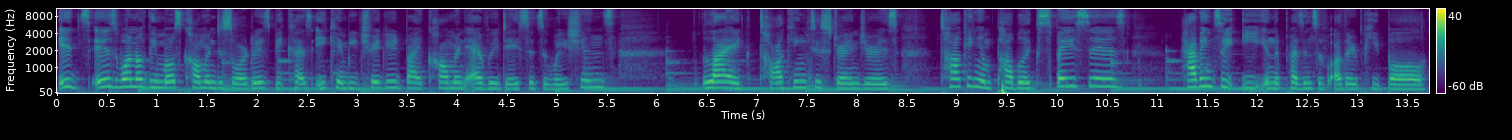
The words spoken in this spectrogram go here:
it is one of the most common disorders because it can be triggered by common everyday situations like talking to strangers, talking in public spaces, having to eat in the presence of other people,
